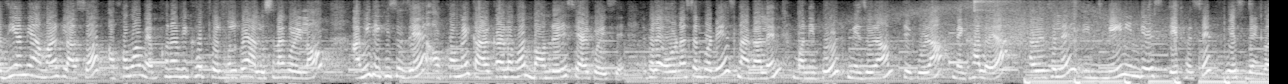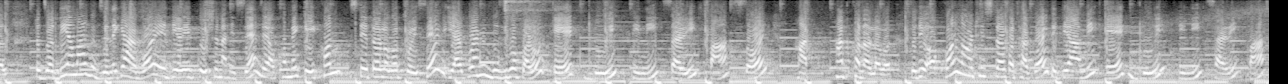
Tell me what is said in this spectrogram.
আজি আমি আমাৰ ক্লাছত অসমৰ মেপখনৰ বিষয়ে থুলমূলকৈ আলোচনা কৰি লওঁ। আমি দেখিছোঁ যে অসমে কাৰ কাৰ লগত বাউণ্ডেৰী শ্বেয়াৰ কৰিছে। এইফালে অৰুণাচল প্ৰদেশ নাগালেণ্ড মণিপুৰ মিজোৰাম ত্ৰিপুৰা মেঘালয়া আৰু এইফালে মেইন ইণ্ডিয়াৰ ষ্টেট হৈছে ৱেষ্ট বেংগল তো যদি আমাৰ যেনেকৈ আগৰ এ ডি আৰ কুৱেশ্যন আহিছে যে অসমে কেইখন ষ্টেটৰ লগত কৰিছে ইয়াৰ পৰা আমি বুজিব পাৰোঁ এক দুই তিনি চাৰি পাঁচ ছয় সাত। সাতখনৰ লগত। যদি অকল নৰ্থ ইষ্টৰ কথা কয় তেতিয়া আমি এক দুই তিনি চাৰি পাঁচ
